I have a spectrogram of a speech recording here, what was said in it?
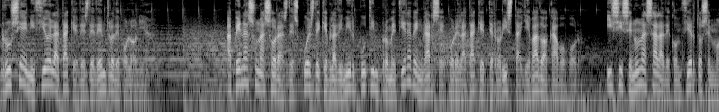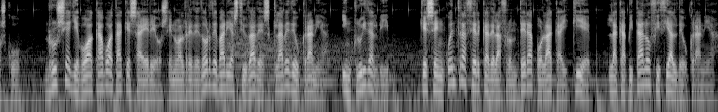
Rusia inició el ataque desde dentro de Polonia. Apenas unas horas después de que Vladimir Putin prometiera vengarse por el ataque terrorista llevado a cabo por ISIS en una sala de conciertos en Moscú, Rusia llevó a cabo ataques aéreos en o alrededor de varias ciudades clave de Ucrania, incluida Lviv que se encuentra cerca de la frontera polaca y Kiev, la capital oficial de Ucrania.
